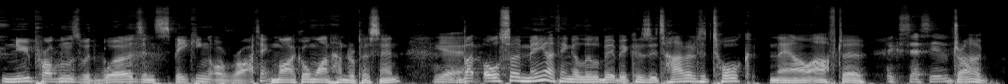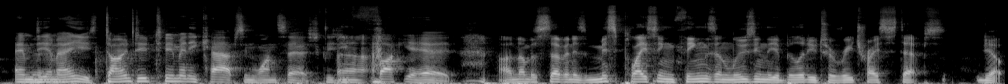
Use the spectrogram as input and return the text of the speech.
New problems with words in speaking or writing. Michael, one hundred percent. Yeah, But also me, I think a little bit because it's harder to talk now after excessive drug. MDMA use. Don't do too many caps in one sesh because you Uh. fuck your head. Uh, number seven is misplacing things and losing the ability to retrace steps. Yep.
